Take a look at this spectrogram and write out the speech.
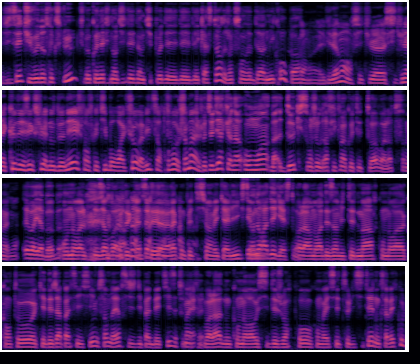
JC, tu veux notre exclu? Tu veux connaître l'identité d'un petit peu des, des, des casteurs, des gens qui sont derrière le micro ou pas? Attends, évidemment, si tu, euh, si tu n'as que des exclus à nous donner, je pense que Thibaut Bradshaw va vite se retrouver au Je chômage. peux te dire qu'il y en a au moins bah, deux qui sont géographiquement à côté de toi, voilà, tout simplement. Et bah, il y a Bob. On aura le plaisir de, Voilà. de caster euh, la compétition avec Alix. Et on aura des guests, voilà. Voilà, on aura des invités de marque, on aura Kanto euh, qui est déjà passé ici, il me semble d'ailleurs, si je dis pas de bêtises. Tout à Ouais. fait. Voilà, donc on aura aussi des joueurs pros qu'on va essayer de solliciter, donc ça va être cool.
